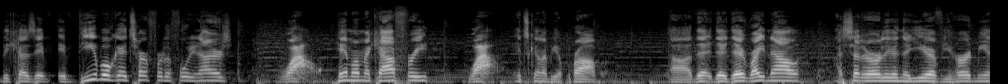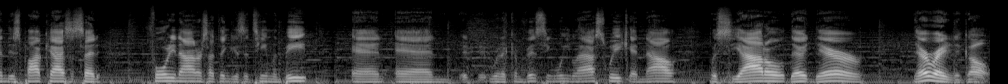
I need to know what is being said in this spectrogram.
because if, if Deebo gets hurt for the 49ers, wow. Him or McCaffrey, wow, it's going to be a problem. Uh, they, they, they, right now, I said it earlier in the year, if you heard me in this podcast, I said 49ers, I think, is a team to beat. And and it, it, with a convincing win last week, and now with Seattle, they're they're they're ready to go.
